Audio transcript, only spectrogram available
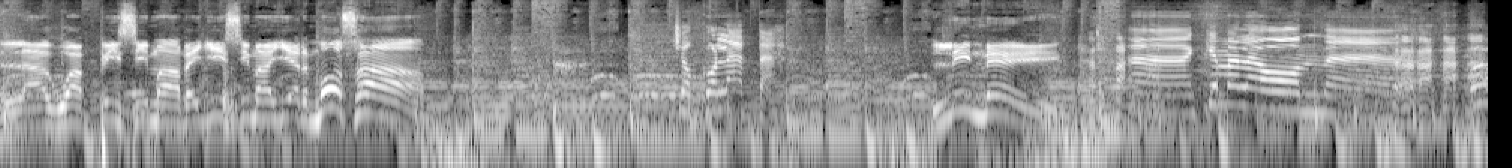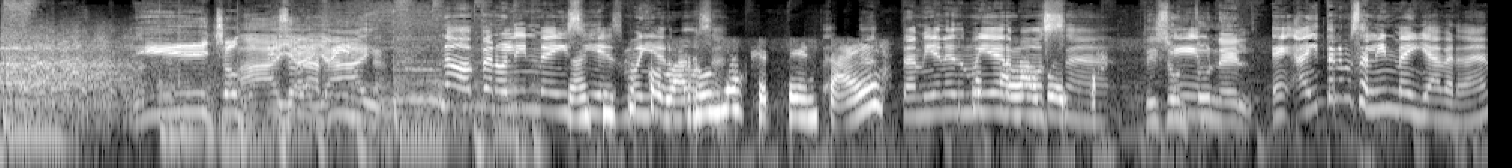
la guapísima, bellísima y hermosa Chocolata. Lin May. Ah, qué mala onda. Y Choco Ay, hizo la ay, ay. finta. No, pero Lin May sí es muy hermosa. Barrulla 70, ¿eh? También es muy hermosa. Se hizo un Eh, túnel. eh, ahí tenemos a Lin May ya, ¿verdad?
